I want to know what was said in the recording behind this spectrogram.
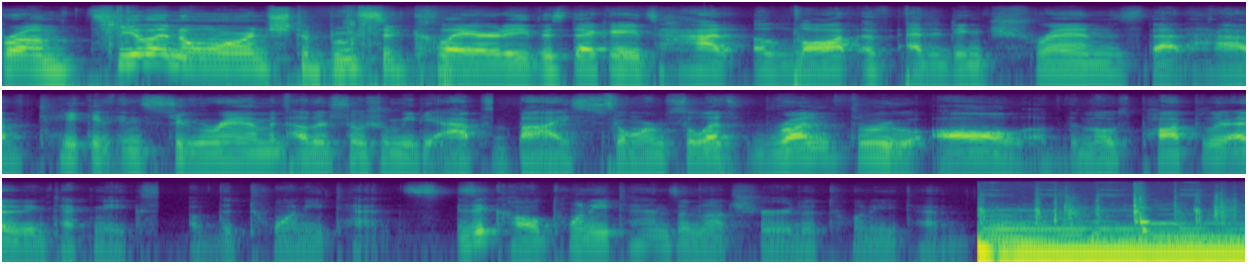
From teal and orange to boosted clarity, this decade's had a lot of editing trends that have taken Instagram and other social media apps by storm. So let's run through all of the most popular editing techniques of the 2010s. Is it called 2010s? I'm not sure, the 2010s.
